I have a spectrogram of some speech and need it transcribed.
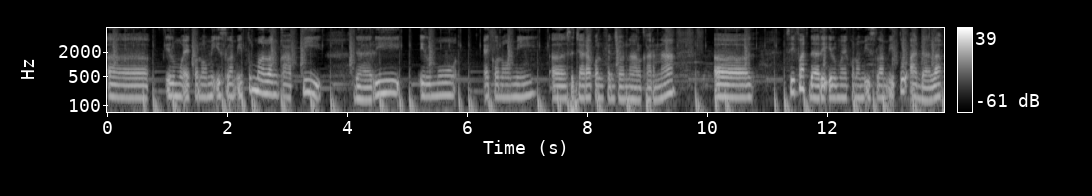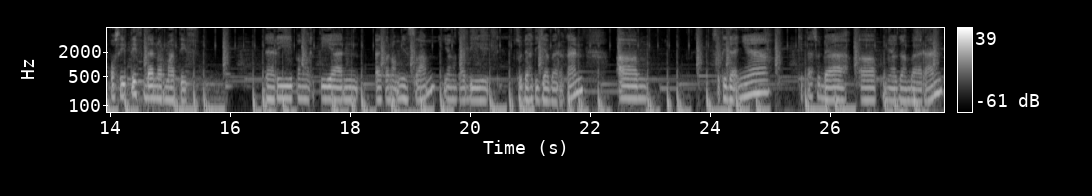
uh, ilmu ekonomi Islam itu melengkapi dari ilmu ekonomi uh, secara konvensional karena uh, sifat dari ilmu ekonomi Islam itu adalah positif dan normatif. Dari pengertian ekonomi Islam yang tadi sudah dijabarkan, um, setidaknya kita sudah uh, punya gambaran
